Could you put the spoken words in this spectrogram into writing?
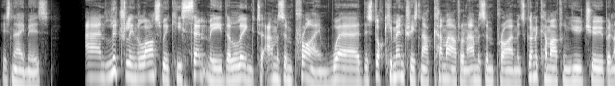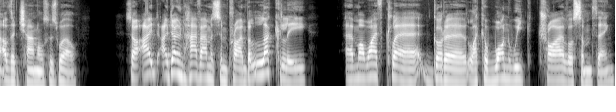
his name is. And literally in the last week, he sent me the link to Amazon Prime, where this documentary has now come out on Amazon Prime. It's going to come out on YouTube and other channels as well. So I, I don't have Amazon Prime, but luckily uh, my wife Claire got a like a one week trial or something.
